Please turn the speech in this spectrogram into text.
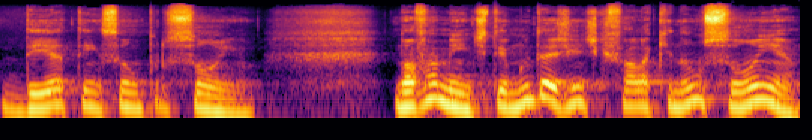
dê atenção para o sonho. Novamente, tem muita gente que fala que não sonha.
